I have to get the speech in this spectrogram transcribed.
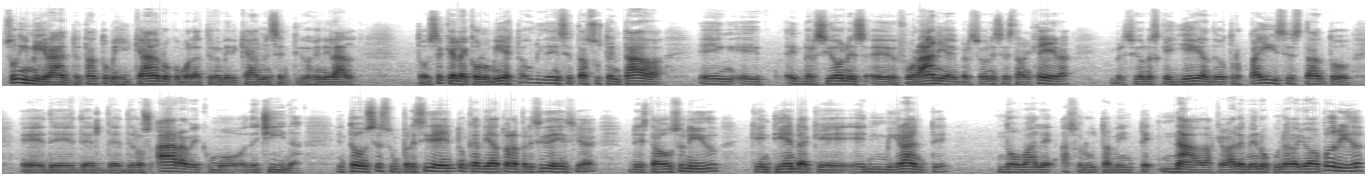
son inmigrantes, tanto mexicanos como latinoamericanos en sentido general. Entonces que la economía estadounidense está sustentada en eh, inversiones eh, foráneas, inversiones extranjeras, inversiones que llegan de otros países, tanto eh, de, de, los árabes como de China. Entonces, un presidente, un candidato a la presidencia de Estados Unidos, que entienda que el inmigrante no vale absolutamente nada, que vale menos que una gallola podrida,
